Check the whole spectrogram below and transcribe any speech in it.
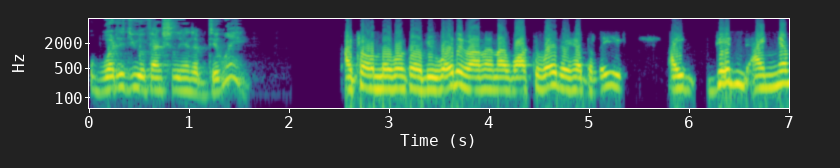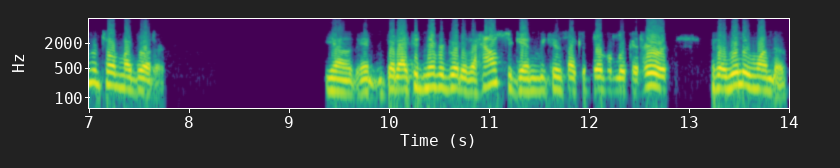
What did you eventually end up doing? I told them they weren't going to be waited on, and I walked away. They had to leave. I didn't. I never told my brother. You know, and, but I could never go to the house again because I could never look at her. Because I really wanted to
